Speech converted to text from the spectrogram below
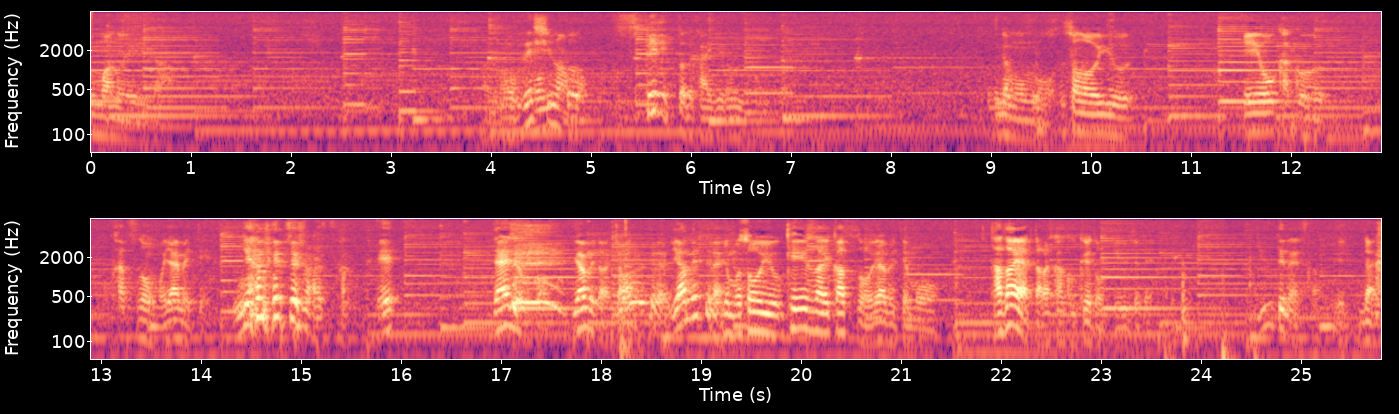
馬の映もう嬉しいわほんとスピリットで描いてるんだでももうそういう絵を描く活動もやめてやめてないですかえ？大丈夫か？やめたんちゃう？やめてない。やめてないでもそういう経済活動をやめてもただやったら書くけどって言うて言うてないですか？て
